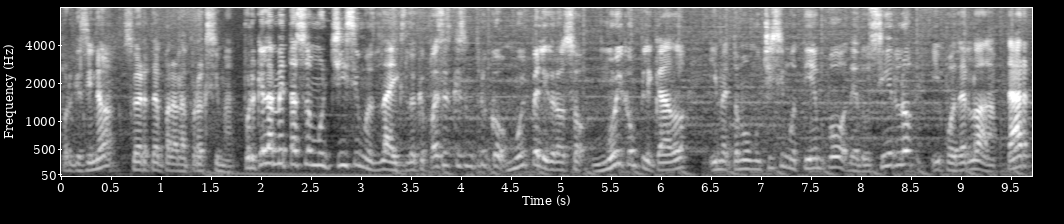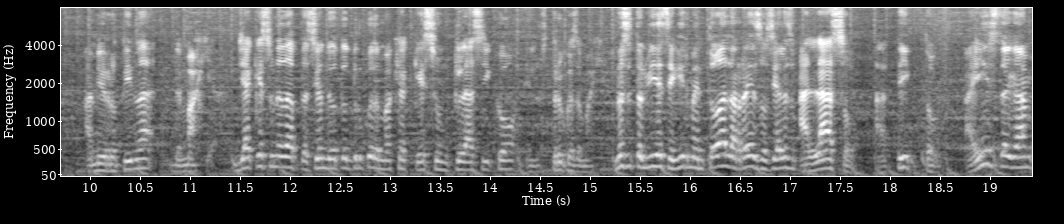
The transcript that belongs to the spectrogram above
porque si no, suerte para la próxima. Porque la meta son muchísimos likes, lo que pasa es que es un truco muy peligroso, muy complicado y me tomó muchísimo tiempo deducirlo y poderlo adaptar a mi rutina de magia, ya que es una adaptación de otro truco de magia que es un clásico en los trucos de magia. No se te olvide seguirme en todas las redes sociales, a Lazo, a TikTok, a Instagram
